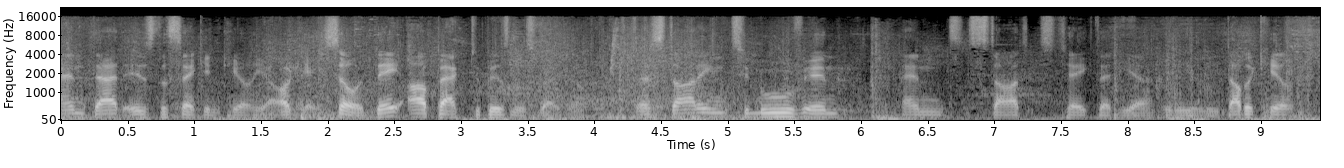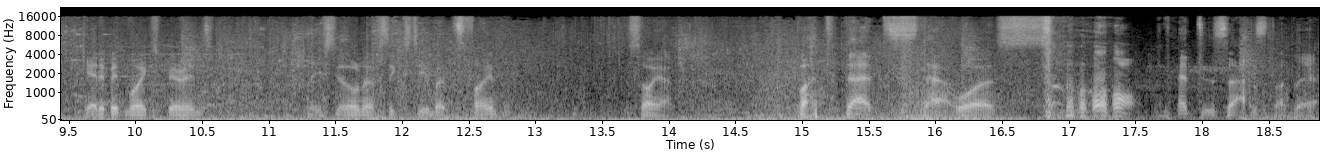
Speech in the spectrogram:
And that is the second kill here. Okay, so they are back to business right now. They're starting to move in and start to take that here immediately. Double kill, get a bit more experience. They still don't have 16, but it's fine. So yeah. But that's, that was that disaster there.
